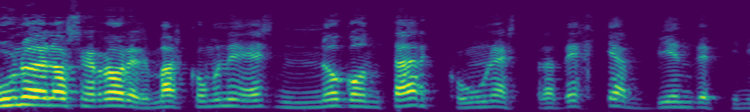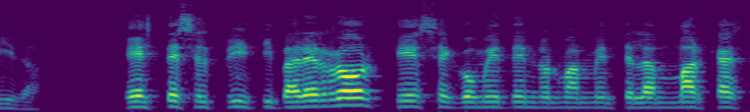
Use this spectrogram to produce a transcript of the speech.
Uno de los errores más comunes es no contar con una estrategia bien definida. Este es el principal error que se cometen normalmente las marcas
